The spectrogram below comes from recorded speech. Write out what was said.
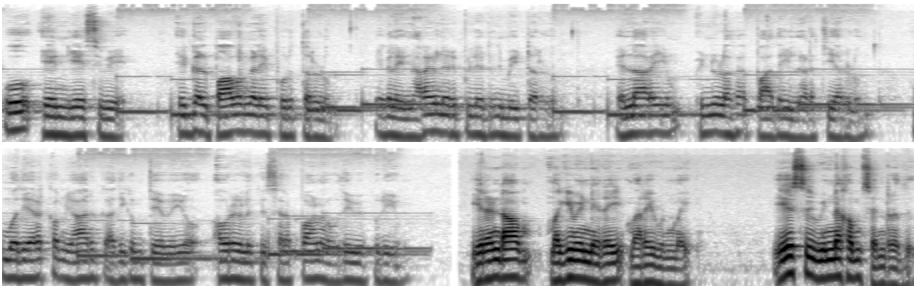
ஓ என் இயேசுவே எங்கள் பாவங்களை பொறுத்தருளும். எங்களை நரக நெருப்பிலிருந்து மீட்டருளும். எல்லாரையும் விண்ணுலக பாதையில் நடத்தி அருளும் உமது இறக்கம் யாருக்கு அதிகம் தேவையோ அவர்களுக்கு சிறப்பான உதவி புரியும். இரண்டாம் மகிவினரை நிறை மறை உண்மை இயேசு விண்ணகம் சென்றது.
